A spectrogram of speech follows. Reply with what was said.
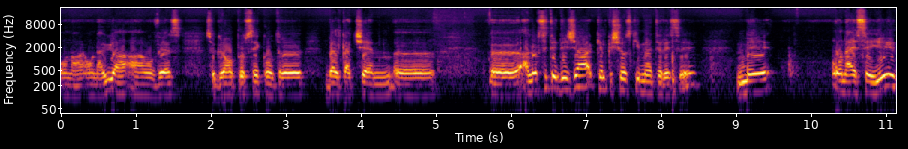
on a, eu à, Anvers ce grand procès contre Belkacem. Euh, alors c'était déjà quelque chose qui m'intéressait, mais on a essayé.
